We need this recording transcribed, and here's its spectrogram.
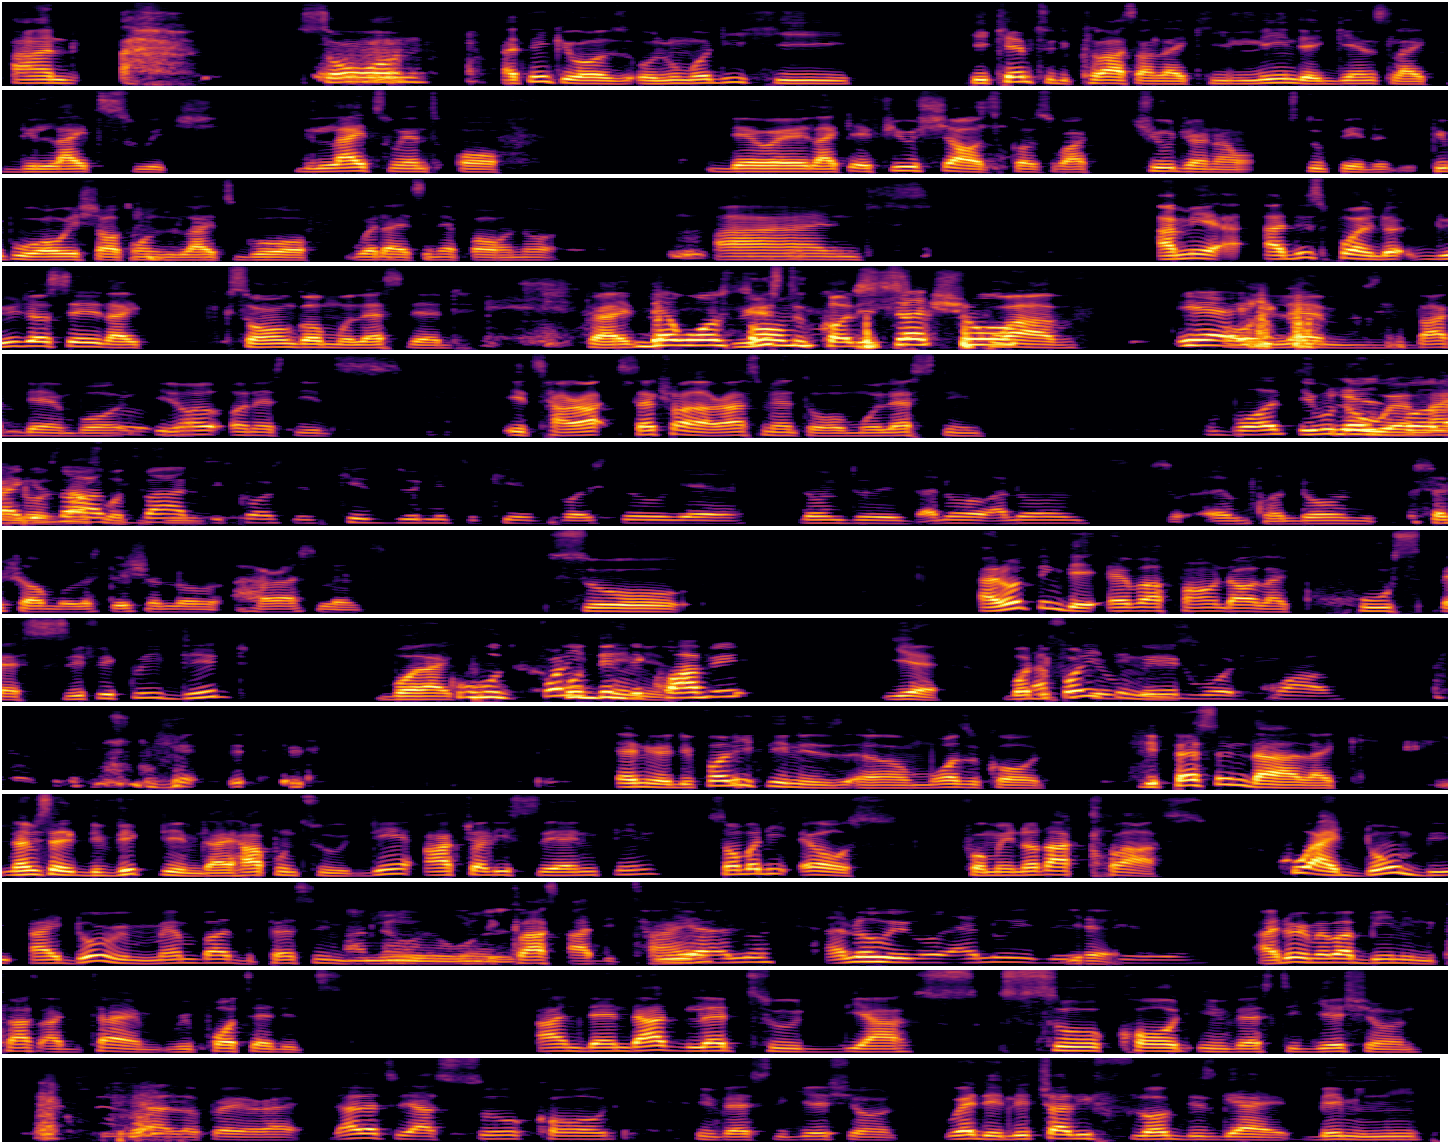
And someone i think it was olumodi he he came to the class and like he leaned against like the light switch. The lights went off there were like a few shouts because we're children and stupid people always shout once the lights go off whether it's nepa or not and i mean at this point do do you just say like someone got molested right there was we used some to call it sexual. quav Yeah, or lems back then, but in all honesty, it's it's hara- sexual harassment or molesting. but Even though we're but, like, minors, it's not that's what it bad is. because it's kids doing it to kids, but still, yeah, don't do it. I don't, I don't um, condone sexual molestation or harassment. So I don't think they ever found out like who specifically did, but like Who, funny who did the is- quavi? yeah. But That's the funny thing weird is, word, quav. anyway, the funny thing is, um, what's it called? The person that like, let me say, the victim that it happened to didn't actually say anything. Somebody else from another class, who I don't be, I don't remember the person I being in the class at the time. Yeah, I know, I know it. was- I know it is. Yeah. too. I don't remember being in the class at the time. Reported it, and then that led to their so-called investigation. yeah, look, right. That led to their so-called investigation where they literally flogged this guy Bemini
